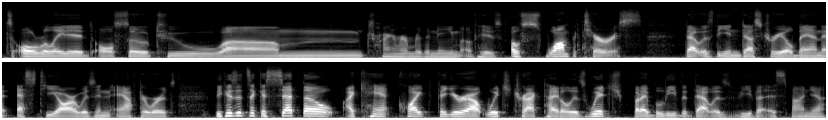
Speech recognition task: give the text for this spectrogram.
it's all related also to um, trying to remember the name of his oh Swamp Terrorists. That was the industrial band that STR was in afterwards. Because it's a cassette, though, I can't quite figure out which track title is which, but I believe that that was Viva España.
